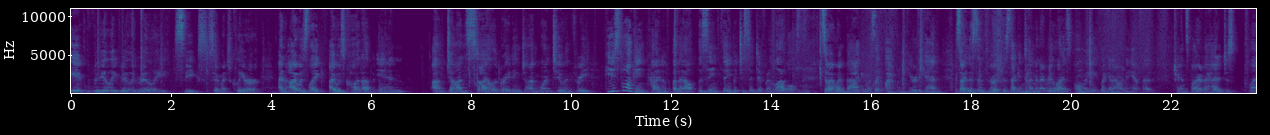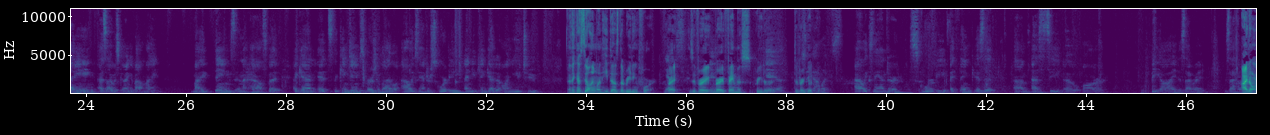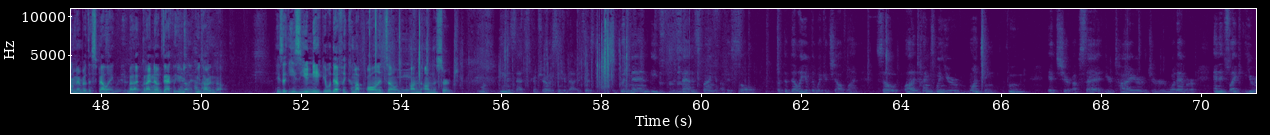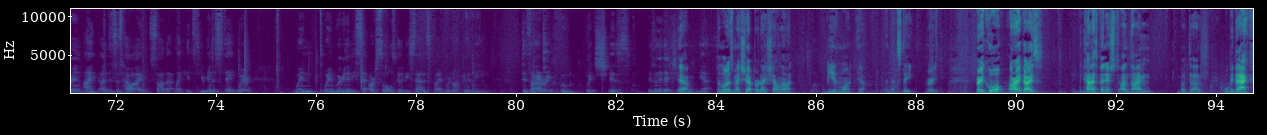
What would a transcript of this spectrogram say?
It really, really, really speaks so much clearer. And I was like, I was caught up in um, John's style of writing, John one, two, and three. He's talking kind of about the same thing, but just at different levels. Mm. So I went back and was like, I want to hear it again. So I listened through it the second time and I realized only like an hour and a half had transpired. I had it just playing as I was going about my my things in the house. But again, it's the King James Version Bible, Alexander Scourby, and you can get it on YouTube. I think that's the only one he does the reading for, right? He's a very, Yeah. very famous reader. Yeah. It's a very good it one. Alex? Alexander Scourby, I think, is it um, S C O R B I? Is that right? Is that how I don't remember the spelling, but I, but I know exactly who, It'll who you're talking up. about. He's a, he's unique. It will definitely come up all on its own Yeah. on on the search. You know, Venus, that scripture I was thinking about, it says, "The good man eats the satisfying of his soul, but the belly of the wicked shall want." So a lot of times when you're wanting food, it's you're upset, you're tired, you're whatever, and it's like you're in. I, I this is how I saw that. Like it's you're in a state where, when when we're gonna be sa- our soul's gonna be satisfied, we're not gonna be desiring food, which is is an addiction. Yeah. Yeah. The Lord is my shepherd; I shall not be in want. Yeah, in that state. Right. Very cool. All right, guys. We kind of finished on time, but uh, we'll be back.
